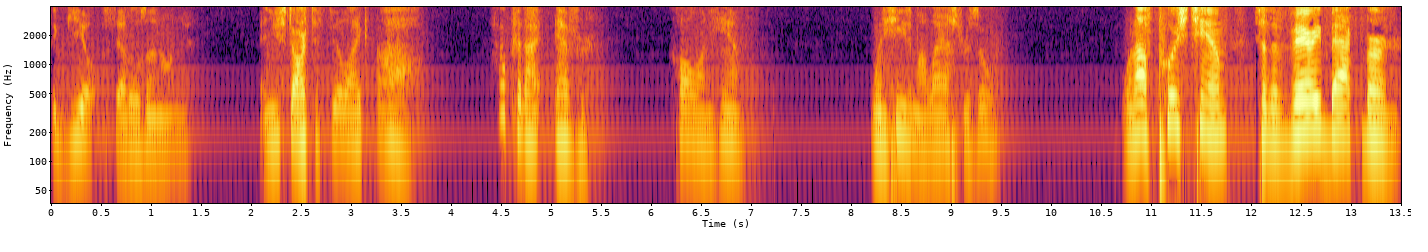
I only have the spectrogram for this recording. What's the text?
The guilt settles in on you. And you start to feel like, oh, how could I ever call on Him when He's my last resort? When I've pushed Him to the very back burner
